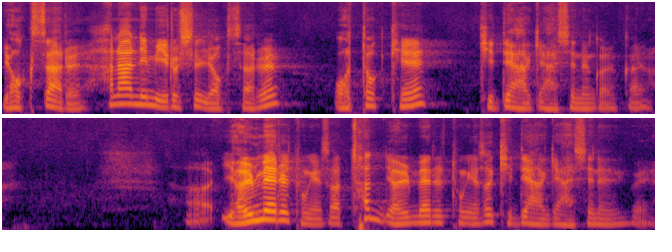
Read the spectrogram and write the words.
역사를 하나님이 이루실 역사를 어떻게 기대하게 하시는 걸까요? 어, 열매를 통해서 첫 열매를 통해서 기대하게 하시는 거예요.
